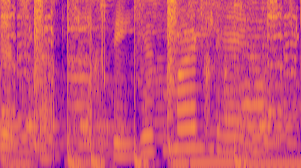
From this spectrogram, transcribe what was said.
good stuff. See you Monday.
